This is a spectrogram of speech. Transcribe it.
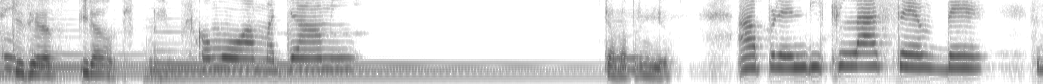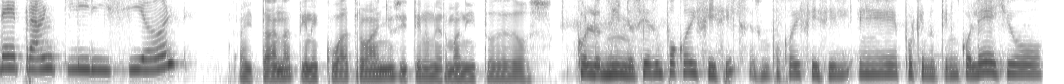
Sí. ¿Quisieras ir a dónde, por ejemplo? Como a Miami. ¿Qué has aprendido? Aprendí clases de, de tranquilización. Aitana tiene cuatro años y tiene un hermanito de dos. Con los niños sí es un poco difícil, es un poco difícil eh, porque no tienen colegio,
